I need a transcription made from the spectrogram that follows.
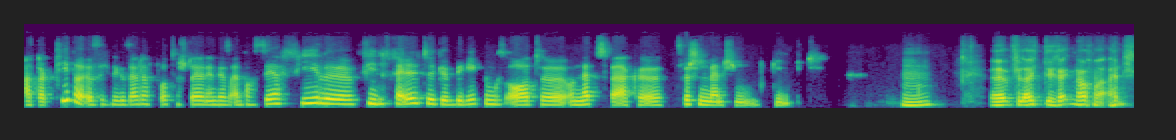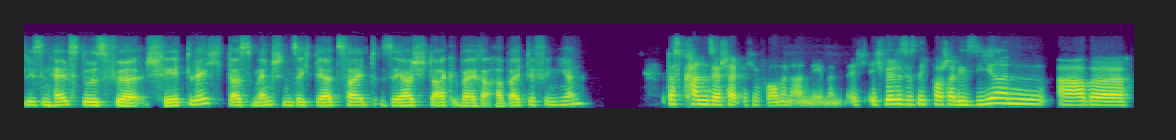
attraktiver ist, sich eine Gesellschaft vorzustellen, in der es einfach sehr viele vielfältige Begegnungsorte und Netzwerke zwischen Menschen gibt. Mhm. Äh, vielleicht direkt nochmal anschließend, hältst du es für schädlich, dass Menschen sich derzeit sehr stark über ihre Arbeit definieren? Das kann sehr schädliche Formen annehmen. Ich, ich will das jetzt nicht pauschalisieren, aber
